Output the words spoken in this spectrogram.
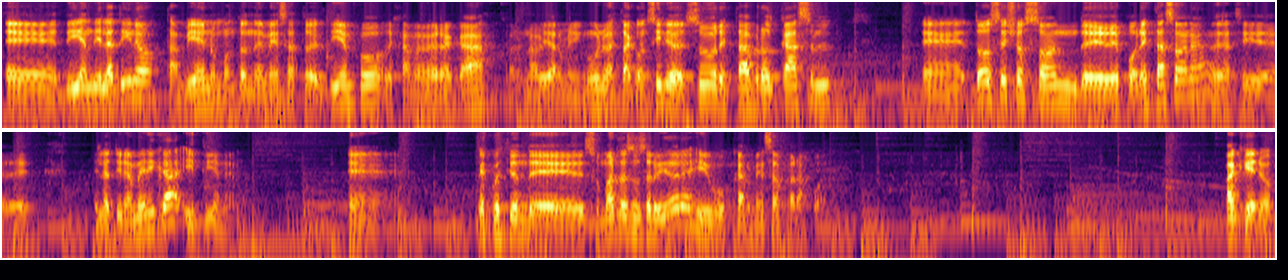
D&D Latino, también un montón de mesas todo el tiempo. Déjame ver acá, para no olvidarme ninguno. Está Concilio del Sur, está Broadcastle. Eh, todos ellos son de, por esta zona, así de, Latinoamérica, y tienen. Eh, es cuestión de sumarte a sus servidores y buscar mesas para jugar. Vaquero.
